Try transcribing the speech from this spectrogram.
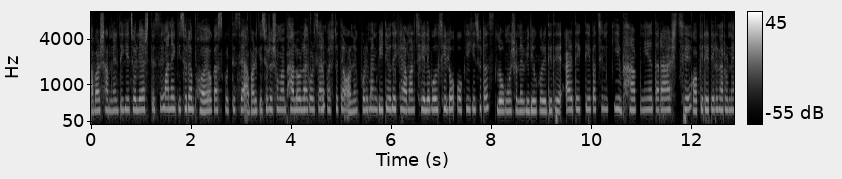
আবার সামনের দিকে চলে আসতেছে মানে কিছুটা ভয়ও কাজ করতেছে আবার কিছুটা সময় ভালো লাগছে। চারপাশটাতে অনেক পরিমাণ ভিডিও দেখে আমার ছেলে বলছিল ওকে কিছুটা স্লো মোশনে ভিডিও করে দিতে। আর দেখতেই পাচ্ছেন কি ভাব নিয়ে তারা আসছে। কপিরাইটের কারণে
